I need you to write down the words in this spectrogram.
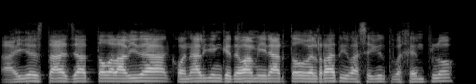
Ahí estás ya toda la vida con alguien que te va a mirar todo el rato y va a seguir tu ejemplo.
